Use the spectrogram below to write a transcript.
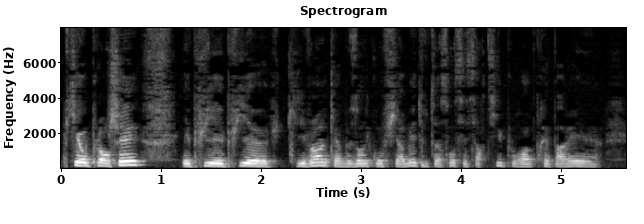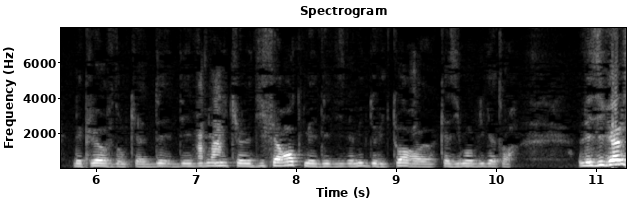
pied au plancher, et puis et puis euh, Cleveland qui a besoin de confirmer. De toute façon, c'est sorti pour préparer les playoffs, donc il y a des, des dynamiques différentes, mais des dynamiques de victoire quasiment obligatoires. Les Eagles,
